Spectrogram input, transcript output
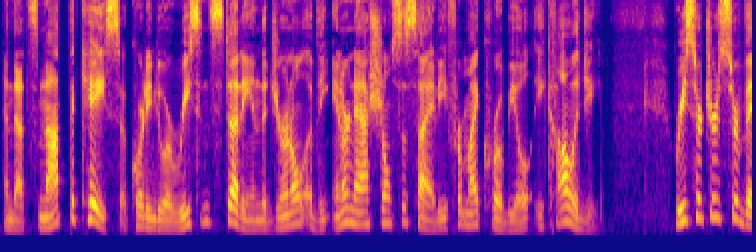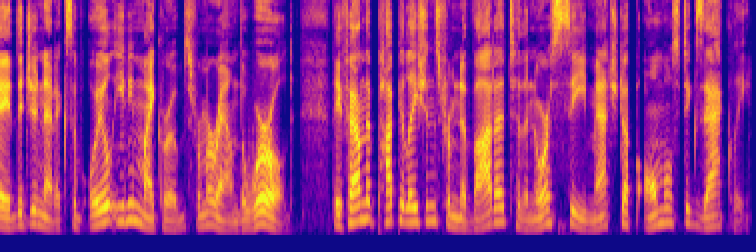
and that's not the case according to a recent study in the Journal of the International Society for Microbial Ecology. Researchers surveyed the genetics of oil eating microbes from around the world. They found that populations from Nevada to the North Sea matched up almost exactly.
